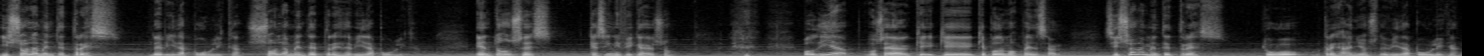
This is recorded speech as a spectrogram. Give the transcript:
Y solamente tres de vida pública, solamente tres de vida pública. Entonces, ¿qué significa eso? Podía, o sea, ¿qué, podemos pensar? Si solamente tres tuvo tres años de vida pública,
